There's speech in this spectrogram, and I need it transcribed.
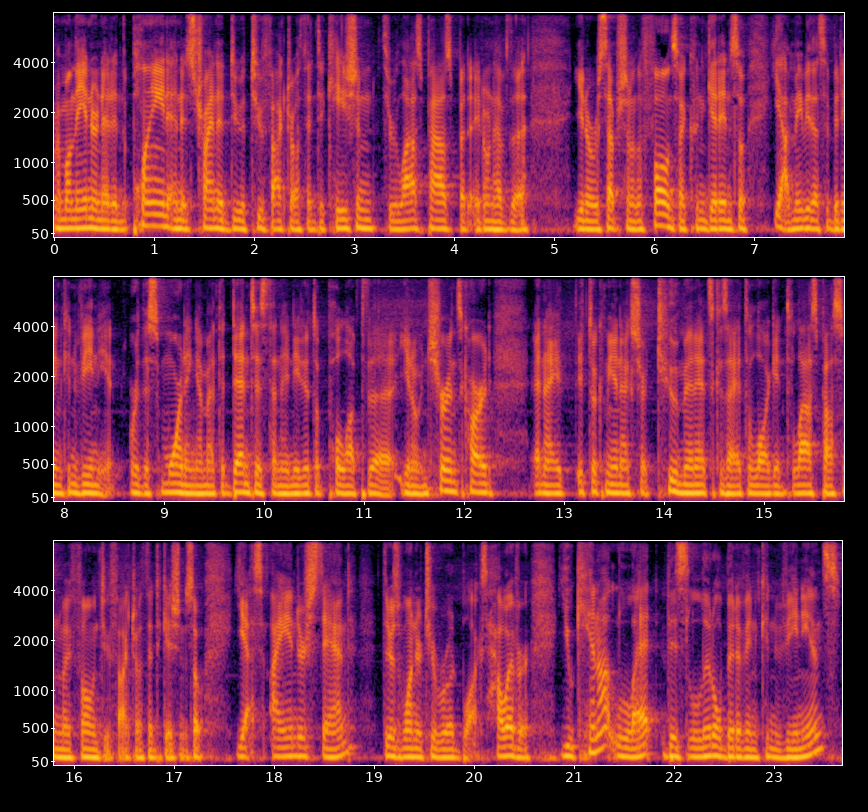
I'm on the internet in the plane and it's trying to do a two-factor authentication through LastPass, but I don't have the, you know, reception on the phone, so I couldn't get in. So yeah, maybe that's a bit inconvenient. Or this morning I'm at the dentist and I needed to pull up the, you know, insurance card, and I it took me an extra two minutes because I had to log into LastPass on my phone, two-factor authentication. So yes, I understand there's one or two roadblocks. However, you cannot let this little bit of inconvenience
